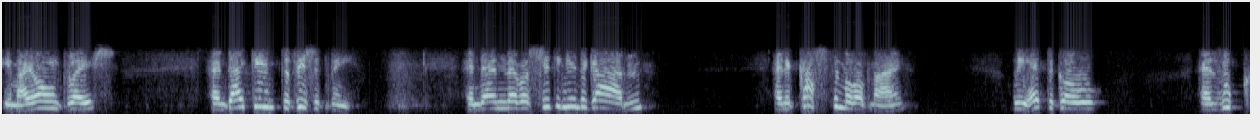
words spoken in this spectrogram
in my own place. And they came to visit me. And then they were sitting in the garden, and a customer of mine, we had to go and look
